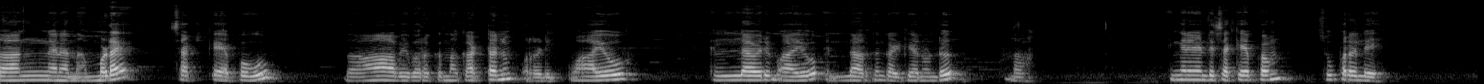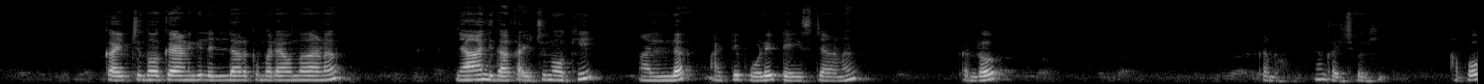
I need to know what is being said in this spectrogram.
അങ്ങനെ നമ്മുടെ ചക്കയപ്പവും ദാവി പറക്കുന്ന കട്ടനും റെഡി വായോ? എല്ലാവരും വായോ? എല്ലാവർക്കും കഴിക്കാനുണ്ട്. ദാ. ഇങ്ങനെയുണ്ട് ചക്കയപ്പം? സൂപ്പറല്ലേ? കഴിച്ചു നോക്കുകയാണെങ്കിൽ എല്ലാവർക്കും വരാവുന്നതാണ്. ഞാൻ ഇതാ കഴിച്ചു നോക്കി. നല്ല അടിപൊളി ടേസ്റ്റാണ്. കണ്ടോ? കണ്ടോ? ഞാൻ കഴിച്ചു നോക്കി. അപ്പോൾ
